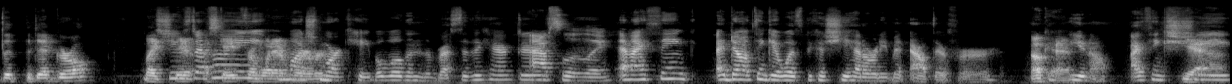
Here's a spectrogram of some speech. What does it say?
the, the dead girl. Like she was definitely escaped from whatever. much wherever. more capable than the rest of the characters. Absolutely. And I think I don't think it was because she had already been out there for Okay. you know. I think she Yeah.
